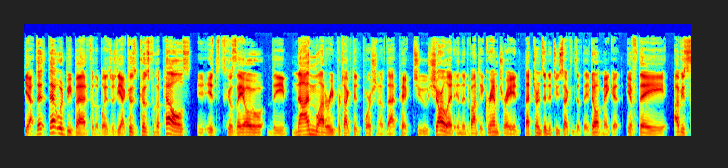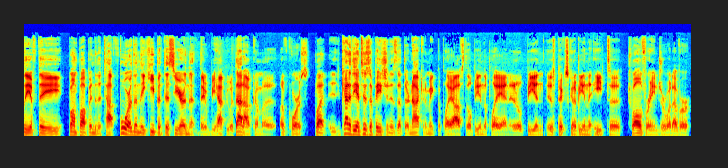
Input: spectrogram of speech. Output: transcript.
Yeah, that that would be bad for the Blazers. Yeah, because because for the Pels, it's because they owe the non lottery protected portion of that pick to Charlotte in the Devonte Graham trade. That turns into two seconds if they don't make it. If they obviously if they bump up into the top four, then they keep it this year, and that they would be happy with that outcome, uh, of course. But it, kind of the anticipation is that they're not going to make the playoffs. They'll be in the play in. It'll be in his pick's going to be in the eight to twelve range or whatever.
